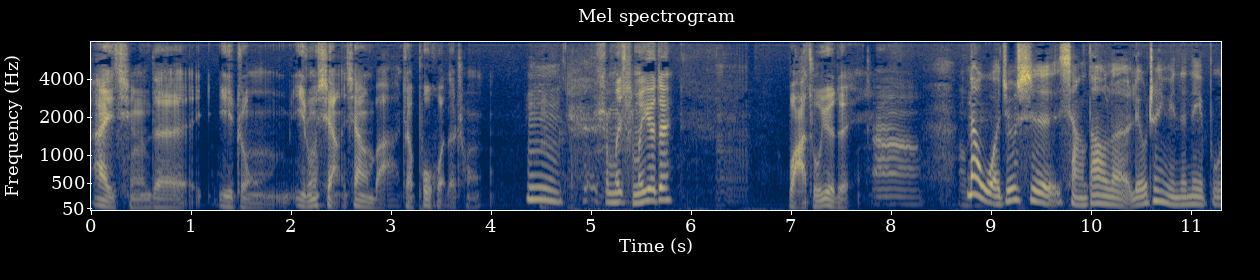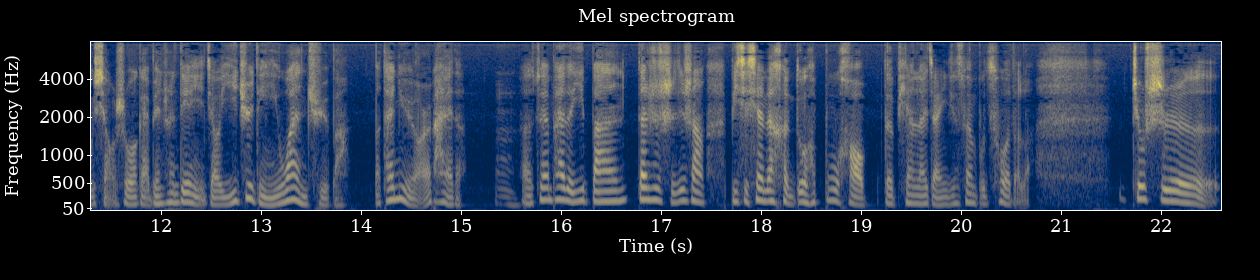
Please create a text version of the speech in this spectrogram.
爱情的一种一种想象吧，叫《扑火的虫》。嗯，什么什么乐队佤族乐队，啊？那我就是想到了刘震云的那部小说改编成电影，叫《一句顶一万句》吧，他女儿拍的。嗯，呃，虽然拍的一般，但是实际上比起现在很多不好的片来讲，已经算不错的了。就是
